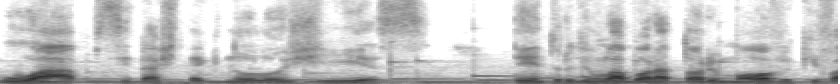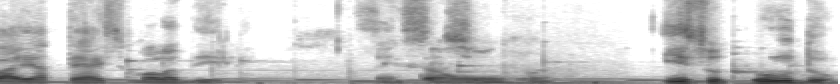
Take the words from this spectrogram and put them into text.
o ápice das tecnologias dentro de um laboratório móvel que vai até a escola dele. Então, isso tudo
